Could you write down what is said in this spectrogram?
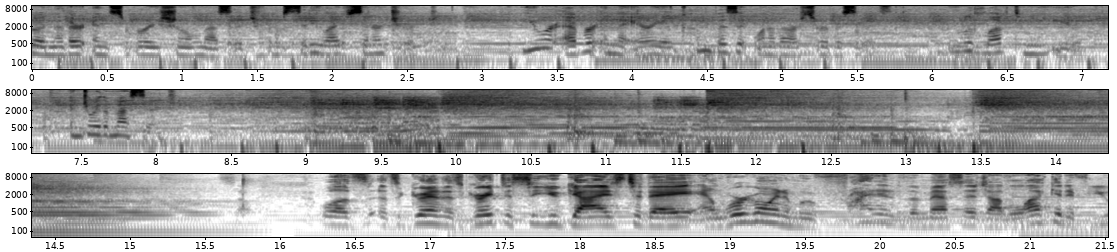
to another inspirational message from City Life Center Church. If you are ever in the area, come visit one of our services. We would love to meet you. Enjoy the message. Well, it's, it's. It's great to see you guys today, and we're going to move right into the message. I'd like it if you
